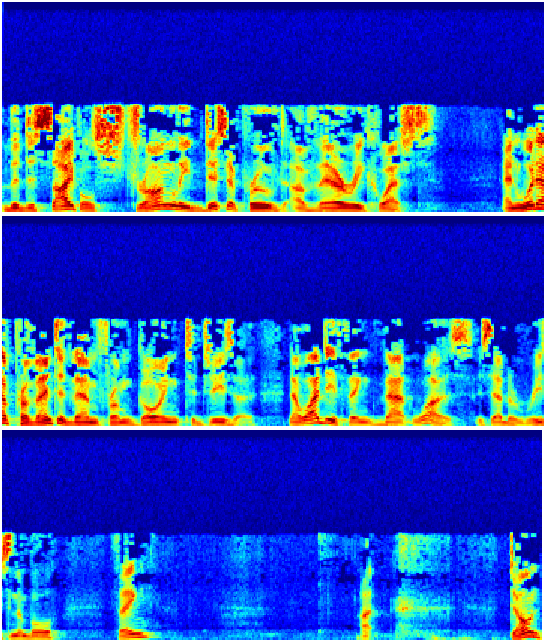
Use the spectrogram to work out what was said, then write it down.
the disciples strongly disapproved of their request and would have prevented them from going to Jesus. Now, why do you think that was? Is that a reasonable thing? Don't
